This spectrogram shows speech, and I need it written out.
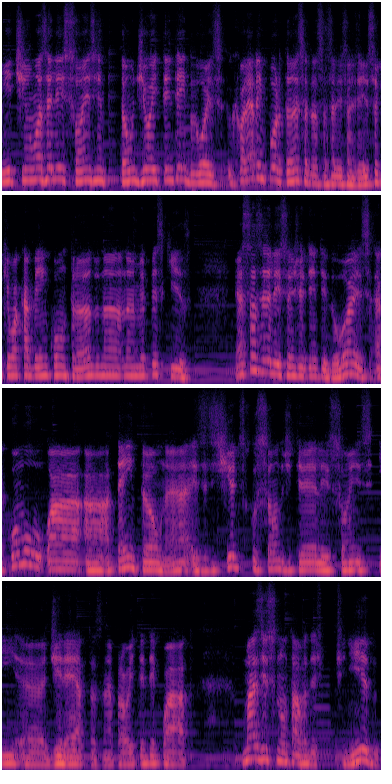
e tinha umas eleições então de 82 qual era a importância dessas eleições é isso que eu acabei encontrando na, na minha pesquisa essas eleições de 82, é como a, a, até então, né, existia discussão de ter eleições in, uh, diretas, né, para 84, mas isso não estava definido.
